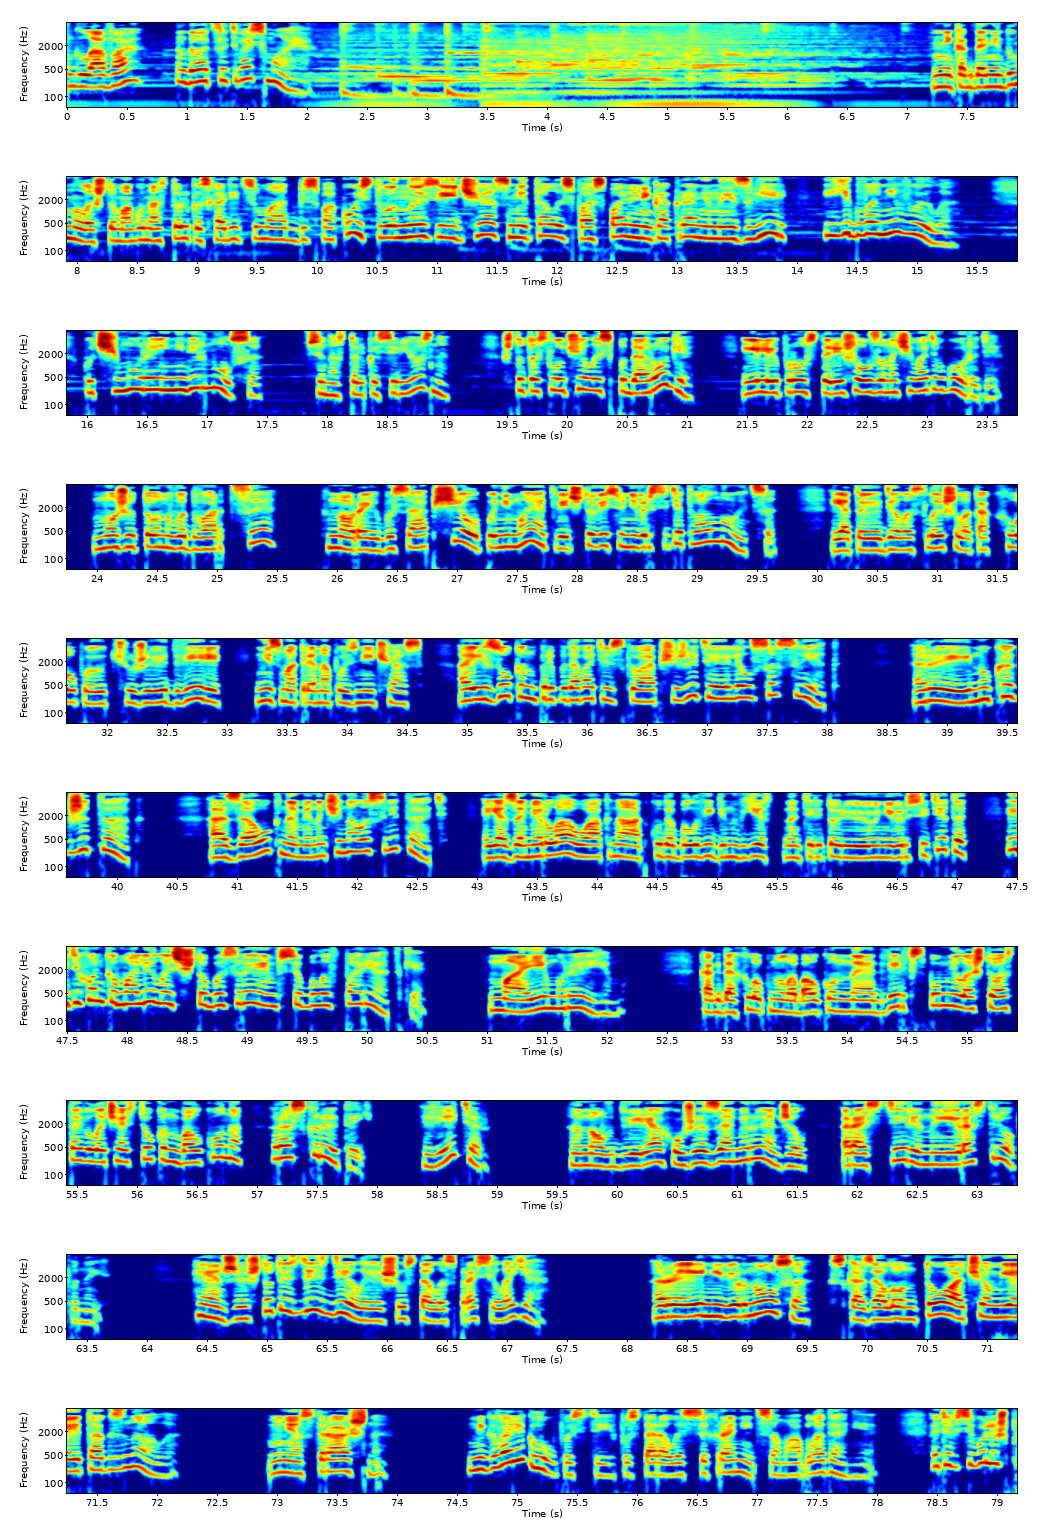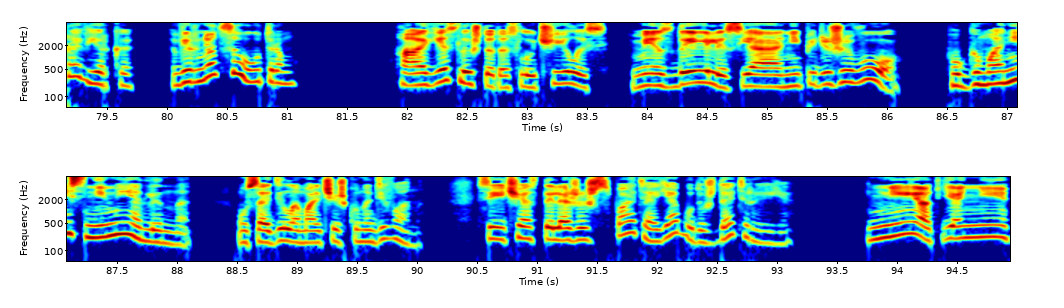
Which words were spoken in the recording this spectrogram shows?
Глава двадцать восьмая Никогда не думала, что могу настолько сходить с ума от беспокойства, но сейчас металась по спальне, как раненый зверь, и едва не выла. Почему Рэй не вернулся? Все настолько серьезно? Что-то случилось по дороге? Или просто решил заночевать в городе? Может, он во дворце? Но Рэй бы сообщил, понимает ведь, что весь университет волнуется. Я то и дело слышала, как хлопают чужие двери, несмотря на поздний час, а из окон преподавательского общежития лился свет. «Рэй, ну как же так?» А за окнами начинало светать. Я замерла у окна, откуда был виден въезд на территорию университета, и тихонько молилась, чтобы с Рэем все было в порядке. Моим Рэем. Когда хлопнула балконная дверь, вспомнила, что оставила часть окон балкона раскрытой. Ветер? Но в дверях уже замер Энджел, растерянный и растрепанный. «Энджи, что ты здесь делаешь?» — устало спросила я. «Рэй не вернулся», — сказал он то, о чем я и так знала. «Мне страшно». «Не говори глупостей», — постаралась сохранить самообладание. «Это всего лишь проверка. Вернется утром». «А если что-то случилось? Мисс Дейлис, я не переживу». «Угомонись немедленно», — усадила мальчишку на диван. «Сейчас ты ляжешь спать, а я буду ждать Рэя». «Нет, я не...»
